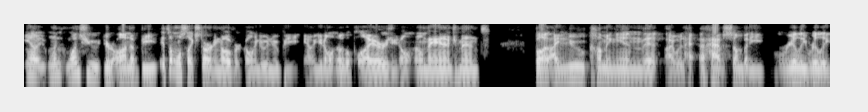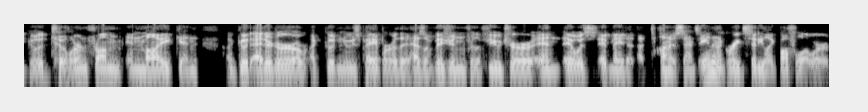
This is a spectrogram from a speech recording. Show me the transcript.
you know when once you you're on a beat, it's almost like starting over, going to a new beat. You know, you don't know the players, you don't know management, but I knew coming in that I would ha- have somebody really really good to learn from in Mike and a good editor or a good newspaper that has a vision for the future. And it was it made a, a ton of sense. And in a great city like buffalo where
